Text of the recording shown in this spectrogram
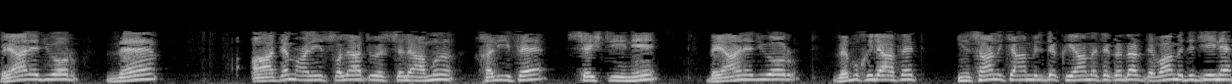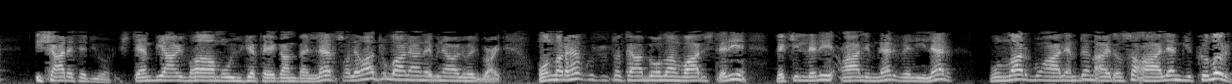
beyan ediyor ve Adem Aleyhisselatü Vesselam'ı halife seçtiğini beyan ediyor ve bu hilafet insan-ı kamilde kıyamete kadar devam edeceğine işaret ediyor. İşte Enbiya-i o yüce peygamberler, salavatullah aleyhi nebine aleyhi mecmu'in. Onlara her hususta tabi olan varisleri, vekilleri, alimler, veliler, bunlar bu alemden ayrılsa alem yıkılır.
